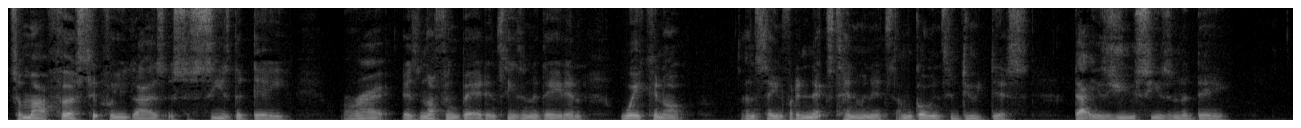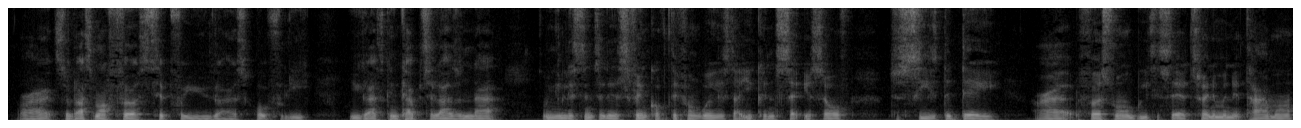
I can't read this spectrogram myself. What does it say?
so my first tip for you guys is to seize the day all right there's nothing better than seizing the day than waking up and saying for the next 10 minutes i'm going to do this. That is you seizing the day all right so that's my first tip for you guys. Hopefully you guys can capitalize on that. When you listen to this, think of different ways that you can set yourself to seize the day. Alright, the first one would be to set a 20 minute timer,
